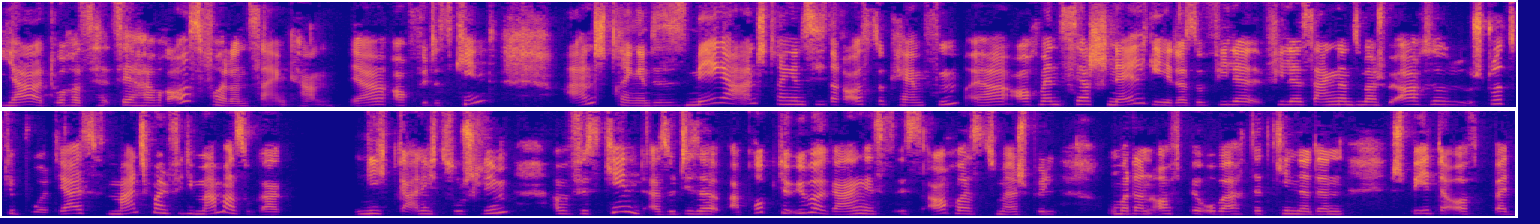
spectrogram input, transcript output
ja durchaus sehr herausfordernd sein kann, ja, auch für das Kind. Anstrengend, es ist mega anstrengend, sich da rauszukämpfen, ja, auch wenn es sehr schnell geht. Also viele, viele sagen dann zum Beispiel, ach so Sturzgeburt, ja, ist manchmal für die Mama sogar nicht gar nicht so schlimm, aber fürs Kind, also dieser abrupte Übergang ist, ist auch was zum Beispiel, wo man dann oft beobachtet, Kinder dann später oft bei,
